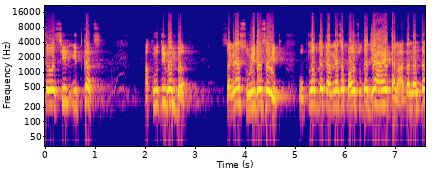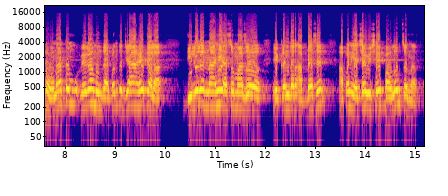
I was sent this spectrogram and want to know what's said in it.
तहसील इतकंच आकृतीबंध सगळ्या सुविधेसहित उपलब्ध करण्याचं पाऊल सुद्धा जे आहे त्याला. आता नंतर होणार तो वेगळा मुद्दा आहे परंतु जे आहे त्याला दिलेलं नाही असं माझं एकंदर अभ्यास आहे. आपण याच्याविषयी पावलं उचलणार का?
